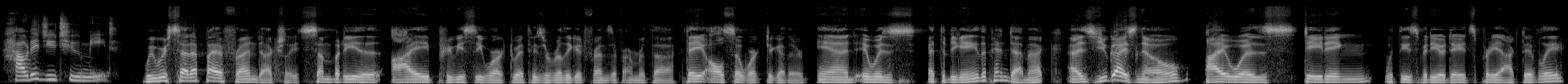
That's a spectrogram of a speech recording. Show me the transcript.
how did you two meet? We were set up by a friend, actually. Somebody that I previously worked with, who's a really good friend of Amruta. They also worked together. And it was at the beginning of the pandemic. As you guys know, I was dating with these video dates pretty actively.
